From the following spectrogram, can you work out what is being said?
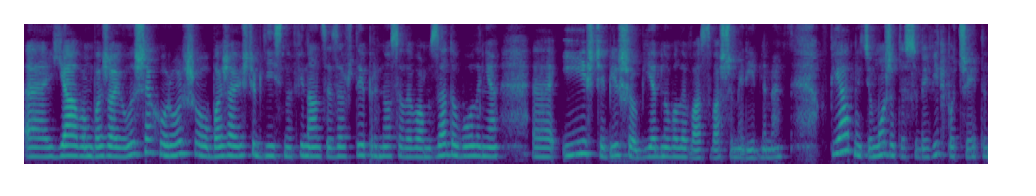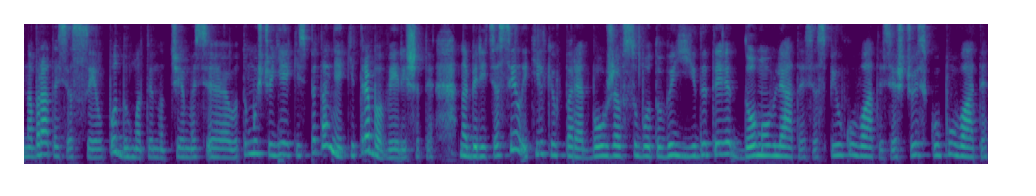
Е, я вам бажаю лише хорошого, бажаю, щоб дійсно фінанси завжди приносили вам задоволення і ще більше об'єднували вас з вашими рідними п'ятницю можете собі відпочити, набратися сил, подумати над чимось, е, тому що є якісь питання, які треба вирішити. Наберіться сил і тільки вперед, бо вже в суботу ви їдете домовлятися, спілкуватися, щось купувати.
